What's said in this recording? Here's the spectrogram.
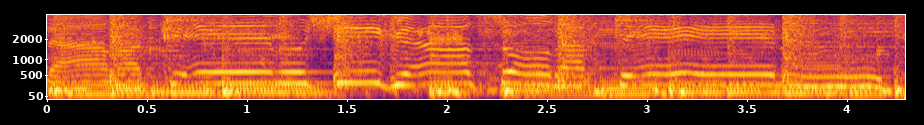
怠け虫が育ってる。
